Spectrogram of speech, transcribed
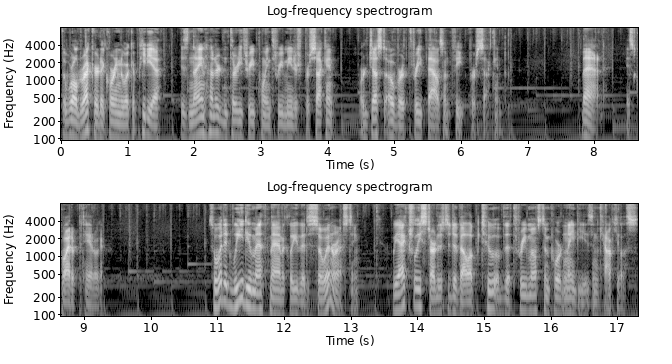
The world record, according to Wikipedia, is 933.3 meters per second, or just over 3,000 feet per second. That is quite a potato gun. So, what did we do mathematically that is so interesting? We actually started to develop two of the three most important ideas in calculus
